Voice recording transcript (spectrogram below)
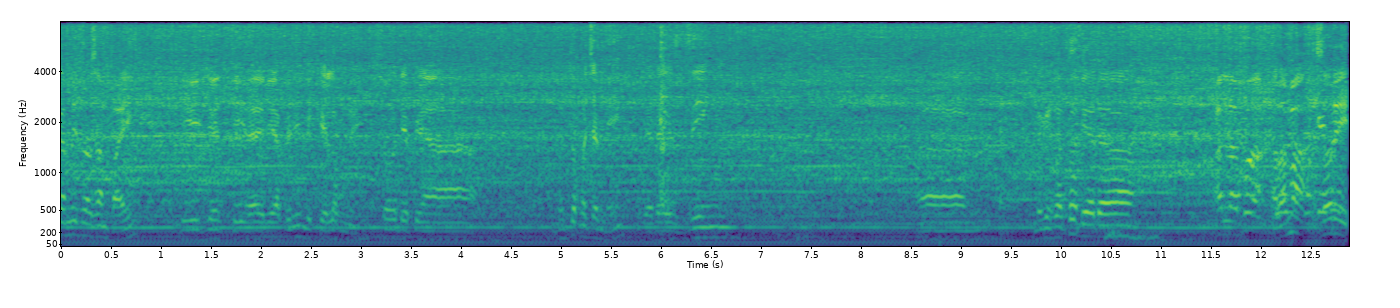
Kami sudah sampai di jeti eh, di apa ni di Kelong ni. So dia punya bentuk macam ni. Dia ada zinc. Um, lagi satu dia ada Alamak. Alamak, sorry.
